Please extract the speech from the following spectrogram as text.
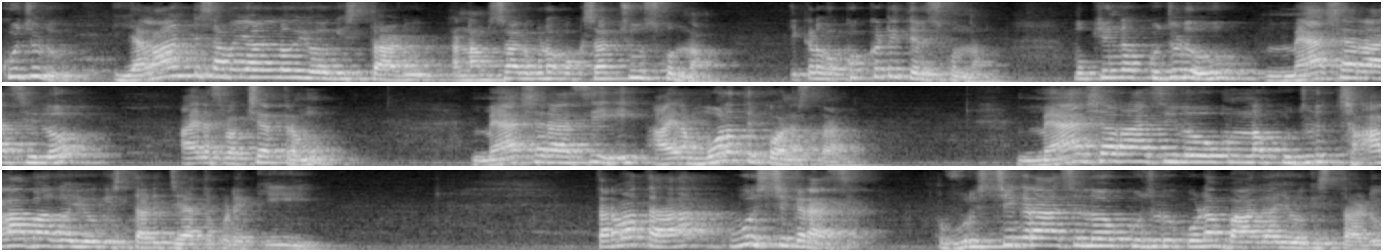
కుజుడు ఎలాంటి సమయాల్లో యోగిస్తాడు అన్న అంశాలు కూడా ఒకసారి చూసుకుందాం. ఇక్కడ ఒక్కొక్కటి తెలుసుకుందాం. ముఖ్యంగా కుజుడు మేషరాశిలో ఆయన స్వక్షేత్రము. మేషరాశి ఆయన మూల త్రికోణస్థానం. మేషరాశిలో ఉన్న కుజుడు చాలా బాగా యోగిస్తాడు జాతకుడికి. తర్వాత వృశ్చిక రాశి. వృశ్చిక రాశిలో కుజుడు కూడా బాగా యోగిస్తాడు.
